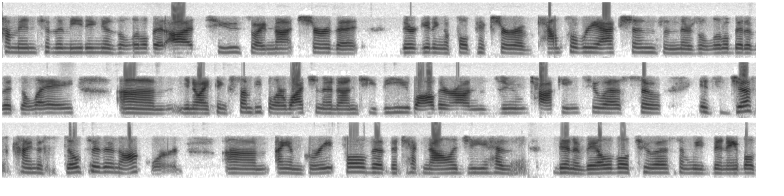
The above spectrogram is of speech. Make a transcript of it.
come into the meeting is a little bit odd too. So I'm not sure that they're getting a full picture of council reactions, and there's a little bit of a delay. Um, you know, I think some people are watching it on TV while they're on Zoom talking to us. So it's just kind of stilted and awkward. Um, I am grateful that the technology has been available to us and we've been able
